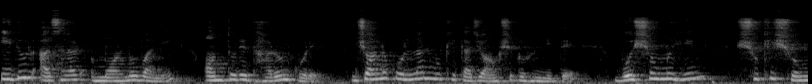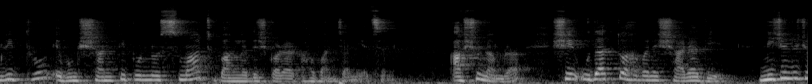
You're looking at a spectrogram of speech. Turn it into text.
ঈদুল আজহার মর্মবাণী অন্তরে ধারণ করে জনকল্যাণমুখী কাজে অংশগ্রহণ নিতে বৈষম্যহীন সুখী সমৃদ্ধ এবং শান্তিপূর্ণ স্মার্ট বাংলাদেশ গড়ার আহ্বান জানিয়েছেন। আসুন আমরা সেই উদাত্ত আহ্বানের সাড়া দিয়ে নিজ নিজ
